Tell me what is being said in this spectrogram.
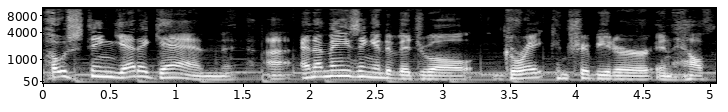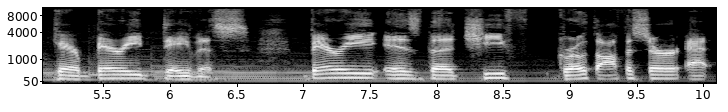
hosting yet again uh, an amazing individual, great contributor in healthcare, Barry Davis. Barry is the Chief Growth Officer at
